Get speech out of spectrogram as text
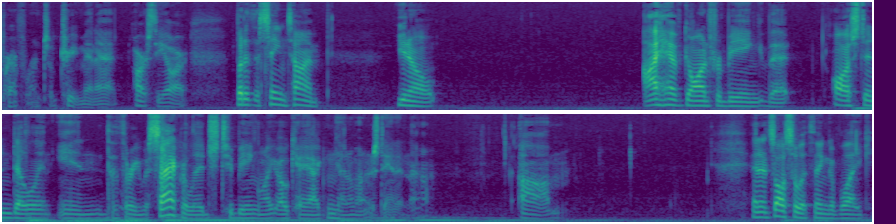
preferential treatment at RCR. But at the same time, you know, I have gone from being that Austin Dillon in the three was sacrilege to being like, okay, I can kind of understand it now. Um, and it's also a thing of like,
